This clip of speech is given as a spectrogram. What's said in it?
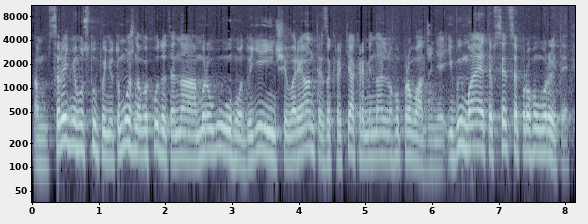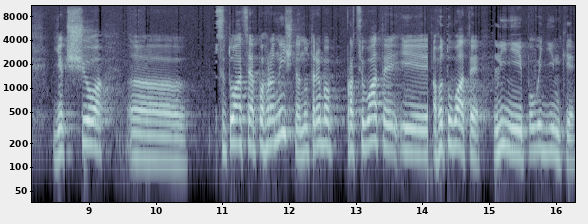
там, середнього ступеню, то можна виходити на мирову угоду. Є інші варіанти закриття кримінального провадження. І ви маєте все це проговорити. Якщо е, ситуація погранична, ну треба працювати і готувати лінії поведінки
